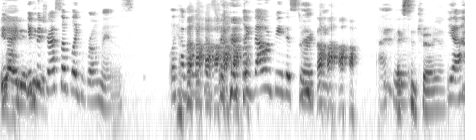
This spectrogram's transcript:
yeah, I did. you could did. dress up like Romans. Like have all the history. like that would be historically accurate. like centurion. yeah.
